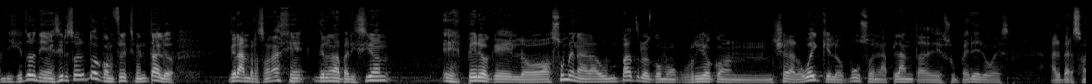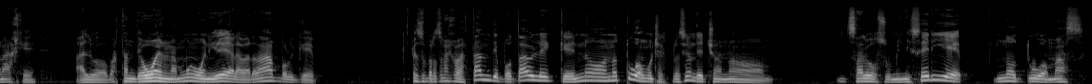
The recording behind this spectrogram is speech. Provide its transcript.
dije lo tiene que decir, sobre todo con Flex Mentalo. Gran personaje, gran aparición. Espero que lo asumen a la Doom Patrol como ocurrió con Gerard Way, que lo puso en la planta de superhéroes al personaje. Algo bastante bueno, una muy buena idea, la verdad, porque es un personaje bastante potable que no, no tuvo mucha explosión. De hecho, no. Salvo su miniserie, no tuvo más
